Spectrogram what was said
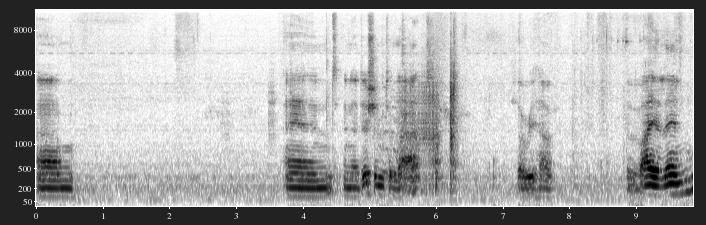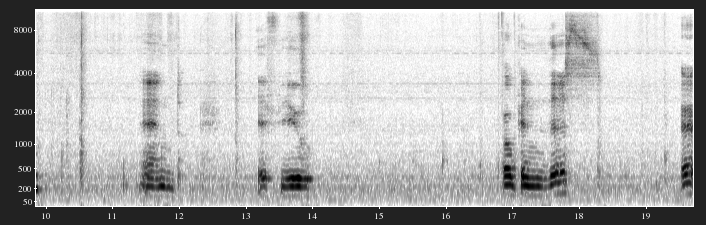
Um, and in addition to that, so we have the violin, and if you open this, uh,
